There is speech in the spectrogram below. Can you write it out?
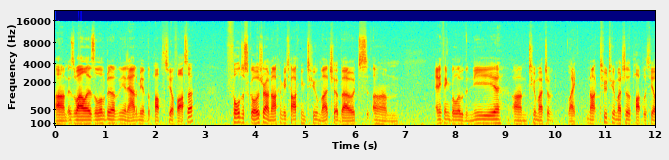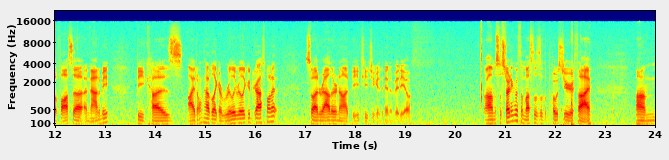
um, as well as a little bit of the anatomy of the popliteal fossa. Full disclosure, I'm not going to be talking too much about um, anything below the knee, um, too much of, like, not too, too much of the popliteal fossa anatomy, because I don't have, like, a really, really good grasp on it, so I'd rather not be teaching it in a video. Um, so starting with the muscles of the posterior thigh, um,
